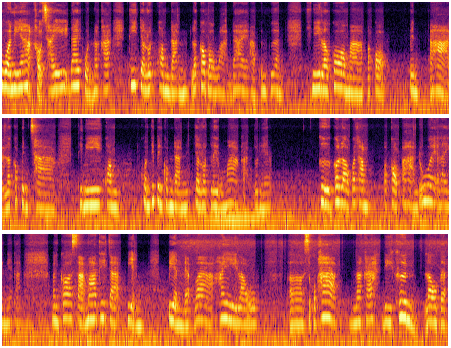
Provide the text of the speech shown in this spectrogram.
ตัวนี้เขาใช้ได้ผลนะคะ ที่จะลดความดันแล้วก็เบาหวานได้ค่ะเพื่อนๆ ทีนี้เราก็มาประกอบเป็นอาหารแล้วก็เป็นชา ทีนี้ความคนที่เป็นความดันจะลดเร็วมากค่ะ ตัวนี้คือก็เราก็ทำประกอบอาหารด้วยอะไรอย่างเงี้ยค่ะ มันก็สามารถที่จะเปลี่ยนเปลี่ยนแบบว่าให้เราเสุขภาพนะคะดีขึ้นเราแบบ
